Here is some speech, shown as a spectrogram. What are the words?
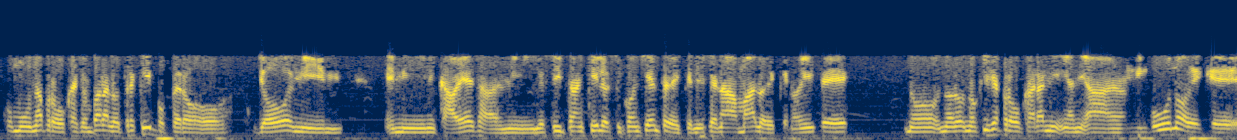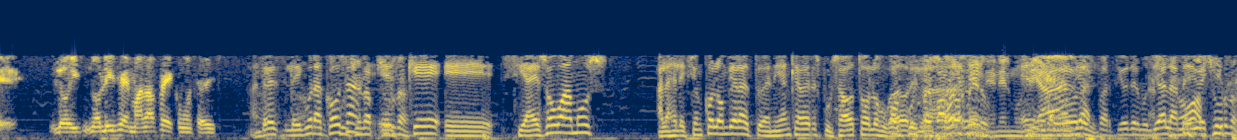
como una provocación para el otro equipo, pero yo en mi en mi, mi cabeza, en mi- yo estoy tranquilo, estoy consciente de que no hice nada malo, de que no hice, no, no, no quise provocar a, ni- a, ni- a ninguno, de que lo, no lo hice de mala fe, como se dice. Andrés, le digo una cosa, es que eh, si a eso vamos, a la selección Colombia la tenían que haber expulsado a todos los jugadores. En el Mundial. los partidos del Mundial, a No, medio absurdo.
